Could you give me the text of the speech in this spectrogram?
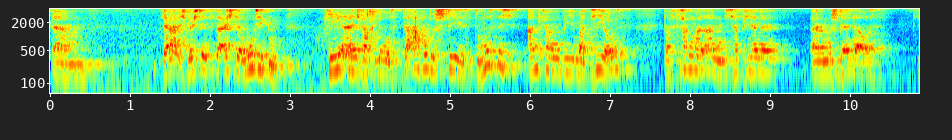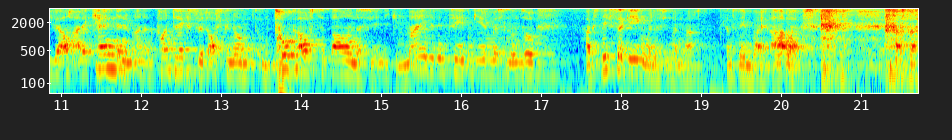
ähm, ja, ich möchte uns da echt ermutigen. Geh einfach los, da wo du stehst. Du musst nicht anfangen wie Matthäus, aber fang mal an. Ich habe hier eine ähm, Stelle aus, die wir auch alle kennen, in einem anderen Kontext, wird oft genommen, um Druck aufzubauen, dass wir in die Gemeinde den Zehnten geben müssen und so. Habe ich nichts dagegen, wenn es jemand macht, ganz nebenbei. Aber, aber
